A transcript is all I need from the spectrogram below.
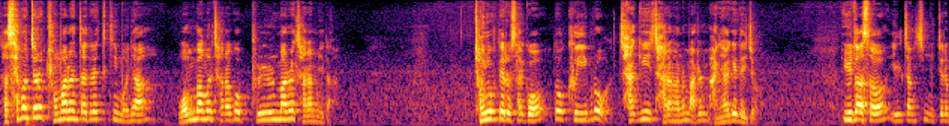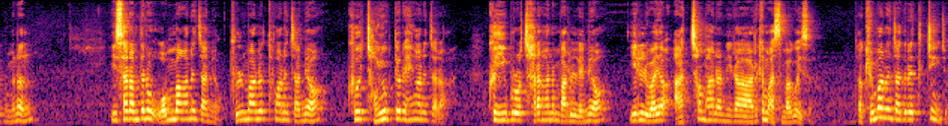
자, 세 번째로 교만한 자들의 특징이 뭐냐? 원망을 잘하고 불만을 잘합니다. 정욕대로 살고 또 그 입으로 자기 자랑하는 말을 많이 하게 되죠. 유다서 1장 16절에 보면은 이 사람들은 원망하는 자며 불만을 토하는 자며 그 정욕대로 행하는 자라 그 입으로 자랑하는 말을 내며 이를 위하여 아첨하느니라 이렇게 말씀하고 있어요. 자, 교만한 자들의 특징이죠.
